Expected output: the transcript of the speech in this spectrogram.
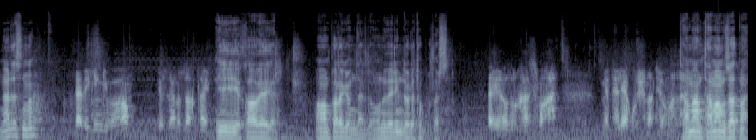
Neredesin lan? Dediğin gibi ağam. Gözden uzaktayım. İyi iyi kahveye gel. Ağam para gönderdi. Onu vereyim de öyle topuklarsın. İyi olur Kasım ağa. Meteliğe kurşun atıyorum valla. Tamam tamam uzatma.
